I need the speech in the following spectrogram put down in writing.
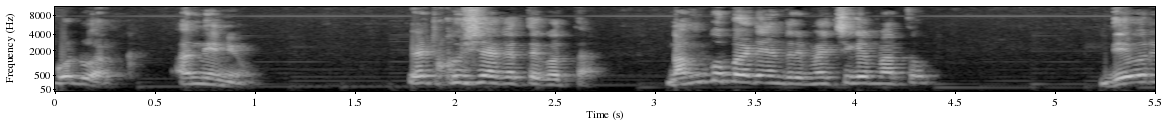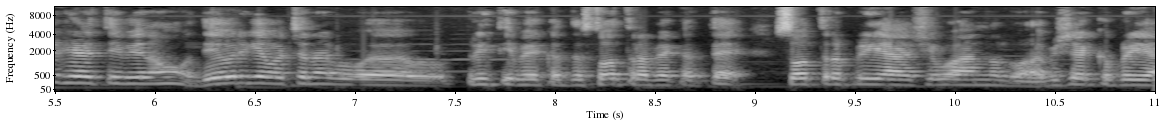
ಗುಡ್ ವರ್ಕ್ ಅನ್ನಿ ನೀವು. ಎಷ್ಟು ಖುಷಿ ಆಗತ್ತೆ ಗೊತ್ತಾ? ನಮಗೂ ಬೇಡ ಏನ್ರಿ ಮೆಚ್ಚುಗೆ ಮಾತು. ದೇವರಿಗೆ ಹೇಳ್ತೀವಿ ನಾವು. ದೇವರಿಗೆ ವಚನ ಪ್ರೀತಿ ಬೇಕಂತೆ ಸ್ತೋತ್ರ ಬೇಕಂತೆ. ಸ್ತೋತ್ರ ಪ್ರಿಯ ಶಿವ ಅನ್ನೋದು ಅಭಿಷೇಕ ಪ್ರಿಯ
